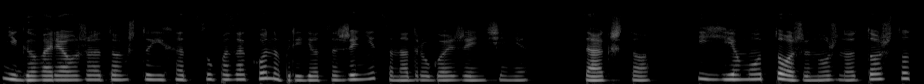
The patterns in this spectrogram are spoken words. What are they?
не говоря уже о том, что их отцу по закону придется жениться на другой женщине. Так что Ему тоже нужно то, что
